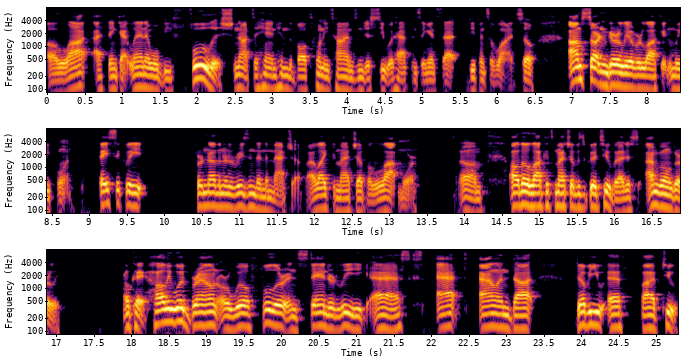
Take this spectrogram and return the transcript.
a lot. I think Atlanta will be foolish not to hand him the ball 20 times and just see what happens against that defensive line. So I'm starting Gurley over Lockett in week one. Basically, for another reason than the matchup. I like the matchup a lot more. Um, although Lockett's matchup is good too, but I just I'm going Gurley. Okay, Hollywood Brown or Will Fuller in Standard League asks at Allen.wf52.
